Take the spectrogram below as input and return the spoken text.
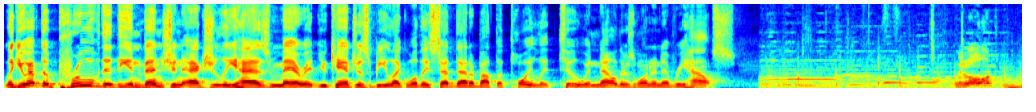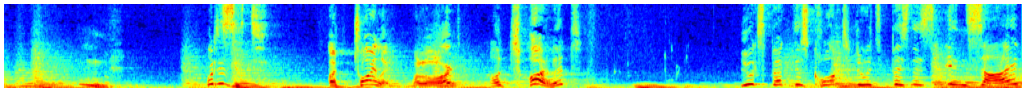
Like, you have to prove that the invention actually has merit. You can't just be like, well, they said that about the toilet too, and now there's one in every house. My lord? Hmm. What is it? A toilet, my lord. A toilet? You expect this court to do its business inside?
